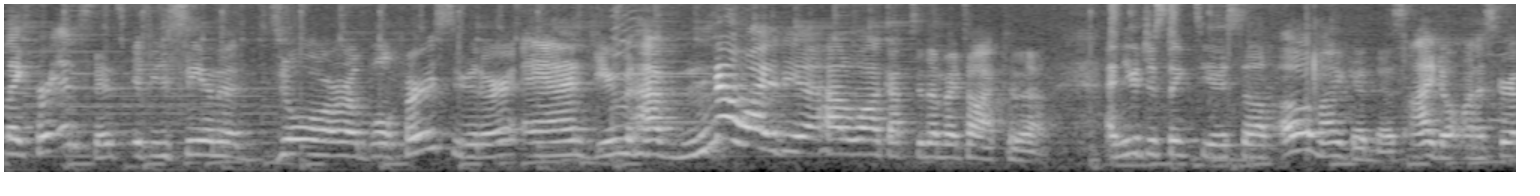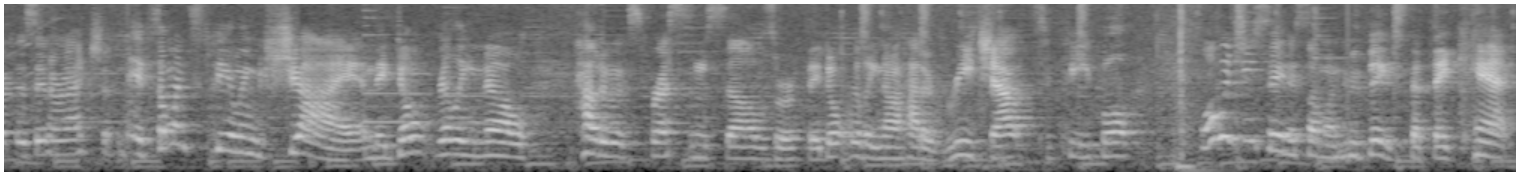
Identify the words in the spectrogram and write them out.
Like for instance, if you see an adorable fursuiter and you have no idea how to walk up to them or talk to them, and you just think to yourself, oh my goodness, I don't want to screw up this interaction. If someone's feeling shy and they don't really know how to express themselves or if they don't really know how to reach out to people, what would you say to someone who thinks that they can't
